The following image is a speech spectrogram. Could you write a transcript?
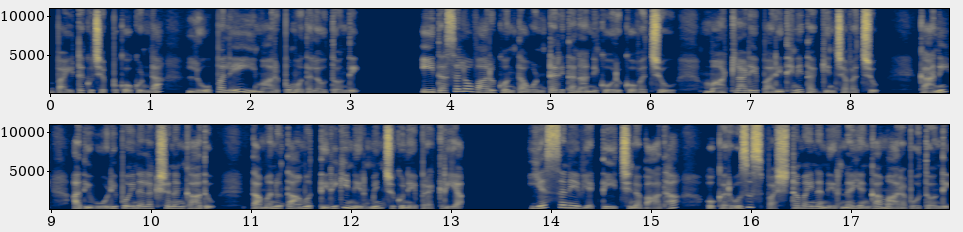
బయటకు చెప్పుకోకుండా లోపలే ఈ మార్పు మొదలవుతోంది. ఈ దశలో వారు కొంత ఒంటరితనాన్ని కోరుకోవచ్చు మాట్లాడే పరిధిని తగ్గించవచ్చు కాని అది ఓడిపోయిన లక్షణం కాదు. తమను తాము తిరిగి నిర్మించుకునే ప్రక్రియ. ఎస్ అనే వ్యక్తి ఇచ్చిన బాధ ఒకరోజు స్పష్టమైన నిర్ణయంగా మారబోతోంది.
